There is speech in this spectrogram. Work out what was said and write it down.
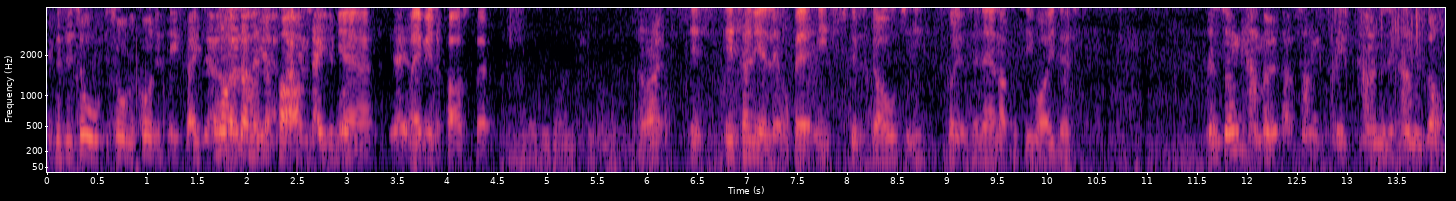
Because it's all it's all recorded these days. Yeah, Might I have done know, it in yeah, the back in past. the days yeah. Yeah, yeah. maybe in the past, but and there'll be one shooting. all right. It's it's only a little bit. He's good as gold. He got it was in there, and I can see why he did. And some camera, uh, some police cameras, the cameras off.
